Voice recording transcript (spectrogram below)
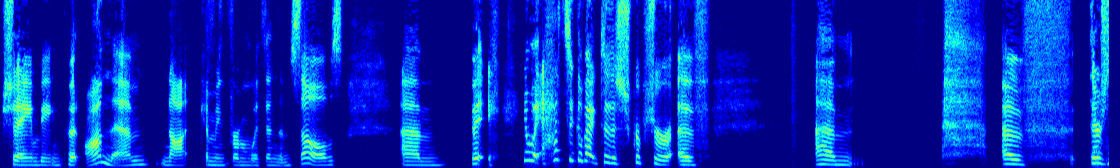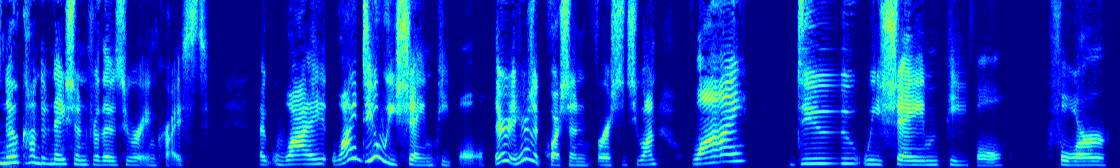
shame being put on them, not coming from within themselves. Um, but you know, it has to go back to the scripture of, um, of there's no condemnation for those who are in Christ. Like why why do we shame people? There here's a question for us to chew on. Why do we shame people for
